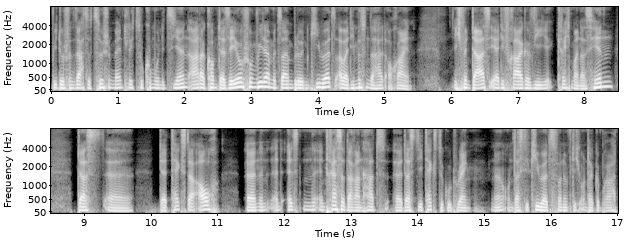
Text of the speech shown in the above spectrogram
wie du schon sagst, zwischenmenschlich zu kommunizieren. Ah, da kommt der SEO schon wieder mit seinen blöden Keywords, aber die müssen da halt auch rein. Ich finde, da ist eher die Frage, wie kriegt man das hin, dass äh, der Texter auch äh, ein, ein, Interesse daran hat, äh, dass die Texte gut ranken ne? und dass die Keywords vernünftig untergebracht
